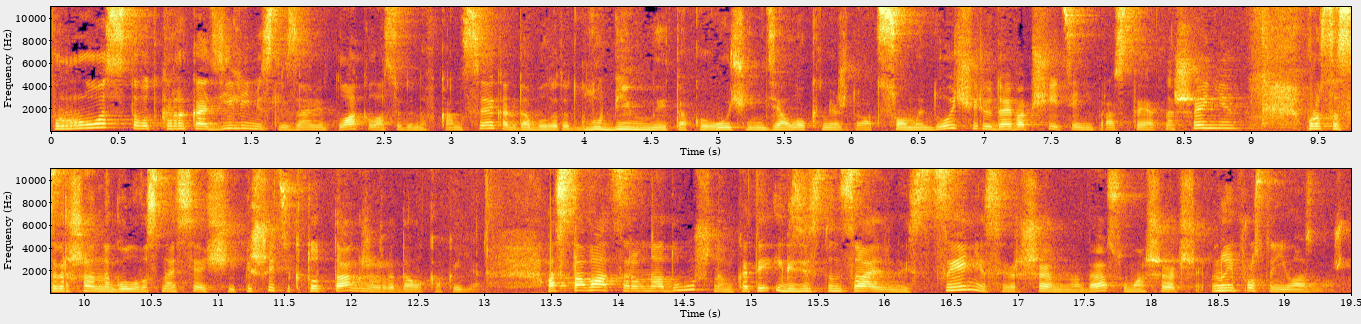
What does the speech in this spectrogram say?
просто вот крокодилями слезами плакала, особенно в конце, когда был этот глубинный такой очень диалог между отцом и дочерью, да и вообще эти непростые отношения, просто совершенно головосносящие. Пишите, кто так же рыдал, как и я. Оставаться равнодушным к этой экзистенциальной сцене совершенно, да, сумасшедшей, ну и просто невозможно.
